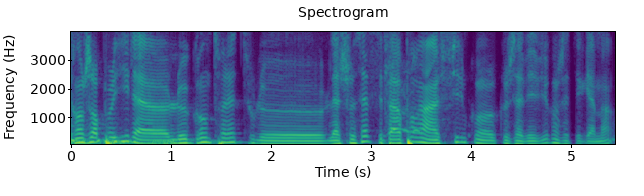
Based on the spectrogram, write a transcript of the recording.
quand j'employais la- le gant de toilette ou le, la chaussette, c'est par rapport à un film que, que j'avais vu quand j'étais gamin,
